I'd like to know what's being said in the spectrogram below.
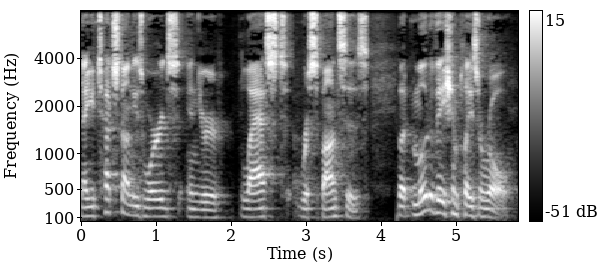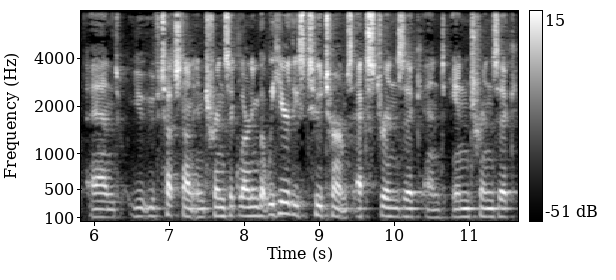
Now, you touched on these words in your last responses, but motivation plays a role. And you, have touched on intrinsic learning, but we hear these two terms, extrinsic and intrinsic,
